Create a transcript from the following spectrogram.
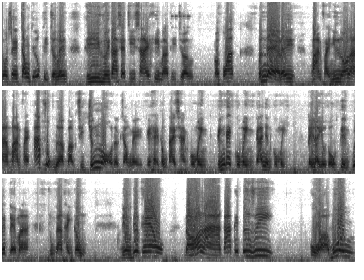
con C trong cái lúc thị trường lên thì người ta sẽ chỉ sai khi mà thị trường nó toác. Vấn đề ở đây bạn phải như nó là bạn phải áp dụng được và chỉ chứng ngộ được trong cái, cái hệ thống tài sản của mình tính cách của mình cá nhân của mình. Đấy là yếu tố tiên quyết để mà chúng ta thành công. Điều tiếp theo đó là các cái tư duy của buông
